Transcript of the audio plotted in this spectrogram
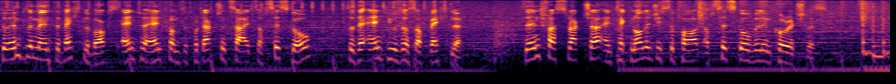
to implement the Bechtle box end-to-end -end from the production sites of Cisco to the end users of Bechtle. The infrastructure and technology support of Cisco will encourage this.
